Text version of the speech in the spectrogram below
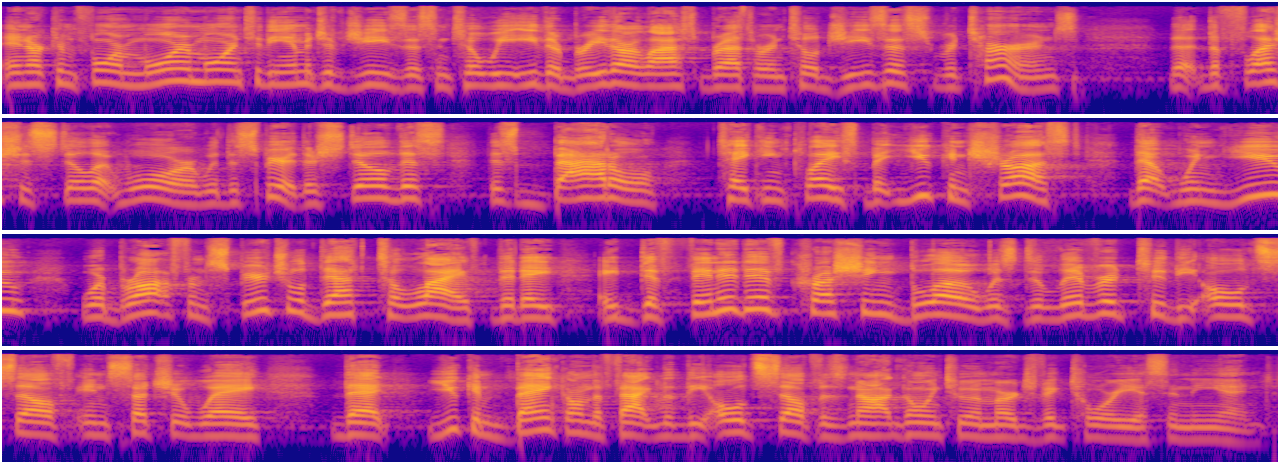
and are conformed more and more into the image of Jesus until we either breathe our last breath or until Jesus returns, the, the flesh is still at war with the spirit. There's still this, this battle taking place, but you can trust that when you were brought from spiritual death to life, that a, a definitive crushing blow was delivered to the old self in such a way that you can bank on the fact that the old self is not going to emerge victorious in the end.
